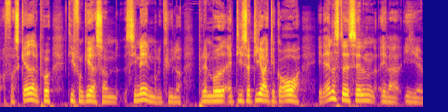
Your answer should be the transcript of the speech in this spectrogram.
og får skader på, de fungerer som signalmolekyler på den måde, at de så direkte går over et andet sted i cellen, eller i, øh,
